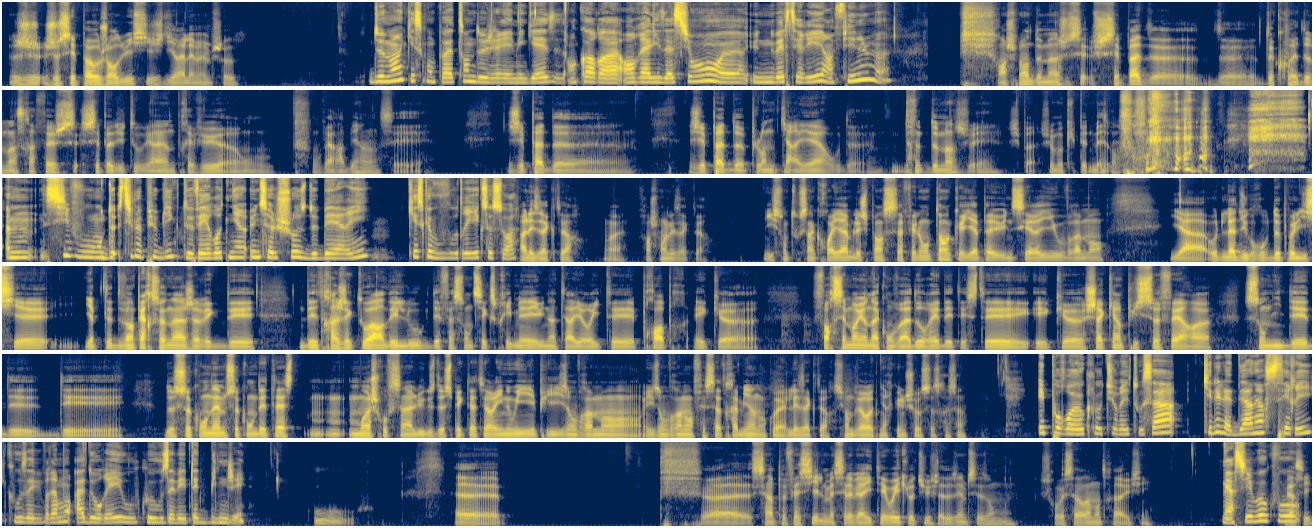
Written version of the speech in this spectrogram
je ne sais pas aujourd'hui si je dirais la même chose. Demain, qu'est-ce qu'on peut attendre de Jérémy Guez Encore euh, en réalisation, euh, une nouvelle série, un film Franchement, demain, je sais, je sais pas de, de, de quoi demain sera fait. Je sais, je sais pas du tout. Rien de prévu. On, on verra bien. Hein. C'est, j'ai pas de, j'ai pas de plan de carrière ou de, de- demain. Je vais, je sais pas. Je vais m'occuper de mes enfants. Hum, si, vous, si le public devait retenir une seule chose de BRI, qu'est-ce que vous voudriez que ce soit? Ah, les acteurs. Ouais, franchement, les acteurs. Ils sont tous incroyables et je pense que ça fait longtemps qu'il n'y a pas eu une série où vraiment, il y a, au-delà du groupe de policiers, il y a peut-être 20 personnages avec des, des trajectoires, des looks, des façons de s'exprimer et une intériorité propre et que forcément, il y en a qu'on va adorer, détester et, et que chacun puisse se faire euh, son idée des, des- de ce qu'on aime, ce qu'on déteste. Moi, je trouve que c'est un luxe de spectateur inouï et puis ils ont vraiment, ils ont vraiment fait ça très bien. Donc ouais, les acteurs. Si on devait retenir qu'une chose, ce serait ça. Et pour euh, clôturer tout ça, quelle est la dernière série que vous avez vraiment adorée ou que vous avez peut-être bingé Ouh. Euh, euh, c'est un peu facile, mais c'est la vérité. White Lotus, la deuxième saison. Je trouvais ça vraiment très réussi. Merci beaucoup. Merci.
